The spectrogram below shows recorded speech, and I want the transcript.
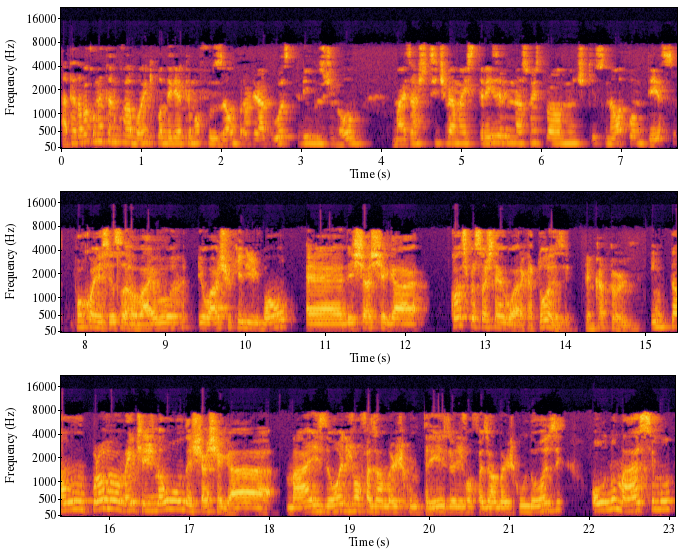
Até estava comentando com o Rabone que poderia ter uma fusão para virar duas tribos de novo, mas acho que se tiver mais três eliminações, provavelmente que isso não aconteça. Por conhecer Survival, eu acho que eles vão é, deixar chegar. Quantas pessoas tem agora? 14? Tem 14. Então, provavelmente eles não vão deixar chegar mais, ou eles vão fazer uma merge com 13, ou eles vão fazer uma merge com 12, ou no máximo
